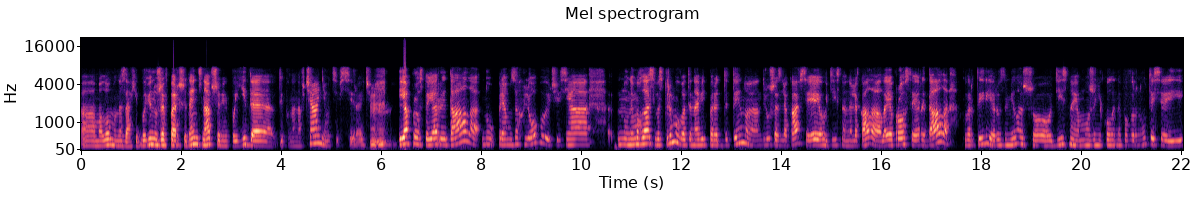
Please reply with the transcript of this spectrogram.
а, малому на захід. Бо він уже в перший день знав, що він поїде типу, на навчання, оці всі речі. І я просто я ридала, ну прям захльобуючись, я ну не могла себе стримувати навіть перед дитиною. Андрюша злякався, я його дійсно налякала, але я просто я ридала, квартирі, я розуміла, що дійсно я можу ніколи не повернутися, і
